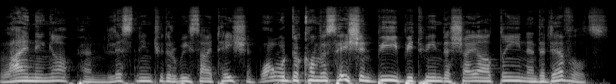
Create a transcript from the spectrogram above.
lining up and listening to the recitation. What would the conversation be between the shayateen and the devils?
